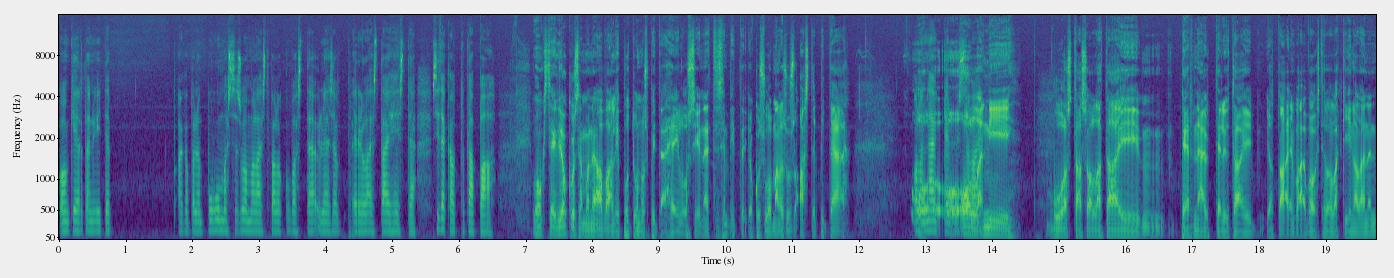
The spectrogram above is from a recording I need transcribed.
olen kiertänyt itse aika paljon puhumassa suomalaista valokuvasta ja yleensä erilaisista aiheista ja sitä kautta tapaa. Onko teillä joku semmoinen avainlipputunnus pitää heilua siinä, että sen pitää, joku suomalaisuusaste pitää olla, o- olla vai? niin vuostasolla tai per näyttely tai jotain, vai voiko teillä olla kiinalainen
